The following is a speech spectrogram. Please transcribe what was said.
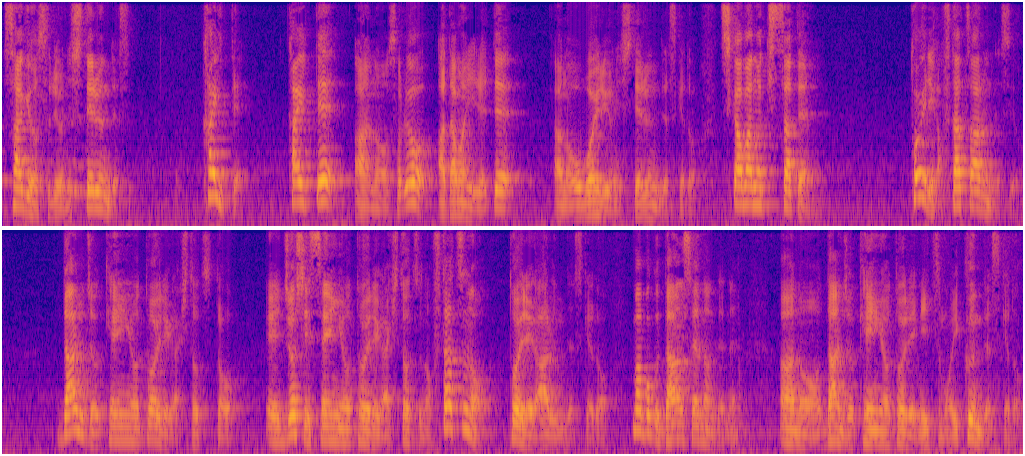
作業するようにしてるんです。書いて。書いてあのそれを頭に入れてあの覚えるようにしてるんですけど近場の喫茶店。トイレが2つあるんですよ。男女兼用トイレが1つと、えー、女子専用トイレが1つの2つのトイレがあるんですけど、まあ、僕男性なんでねあの男女兼用トイレにいつも行くんですけど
